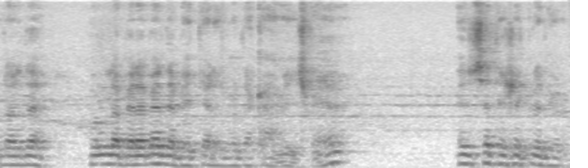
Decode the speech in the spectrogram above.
Onları da onunla beraber de bekleriz burada kahve içmeye. Ben size teşekkür ediyorum.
